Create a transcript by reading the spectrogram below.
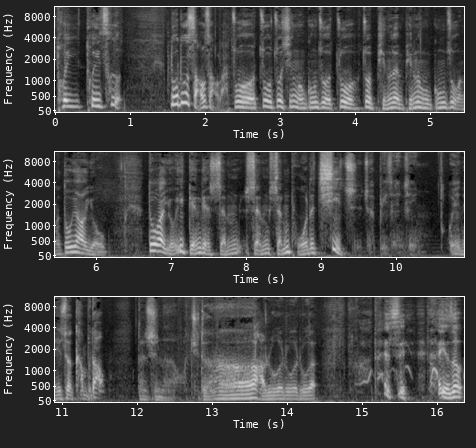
推推测，多多少少啦，做做做新闻工作，做做评论评论工作呢，都要有都要有一点点神神神婆的气质，就闭着眼睛，我眼睛是看不到。但是呢，我觉得啊，如何如何如何，但是他有时候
